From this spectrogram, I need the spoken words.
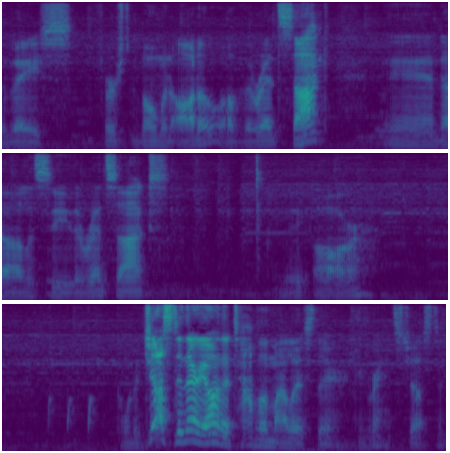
The base. First Bowman auto of the Red Sox. And uh, let's see, the Red Sox, they are going to Justin. There you are, the top of my list there. Congrats, Justin.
